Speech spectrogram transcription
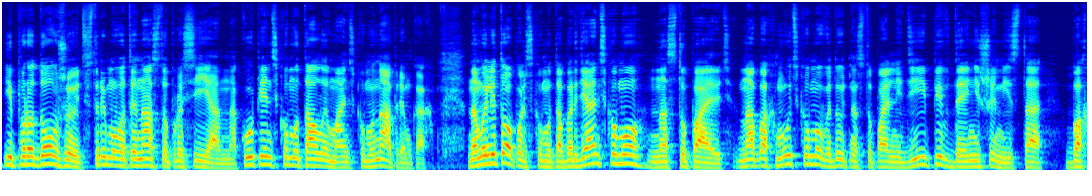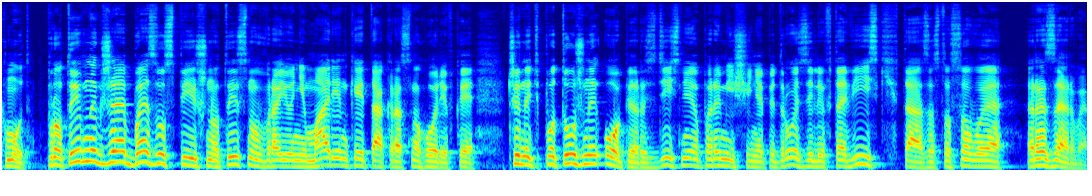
і продовжують стримувати наступ росіян на Куп'янському та Лиманському напрямках. На Мелітопольському та Бердянському наступають. На Бахмутському ведуть наступальні дії південніше міста Бахмут. Противник же безуспішно тиснув в районі Мар'їнки та Красногорівки. Чинить потужний опір, здійснює переміщення підрозділів та військ та застосовує резерви.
